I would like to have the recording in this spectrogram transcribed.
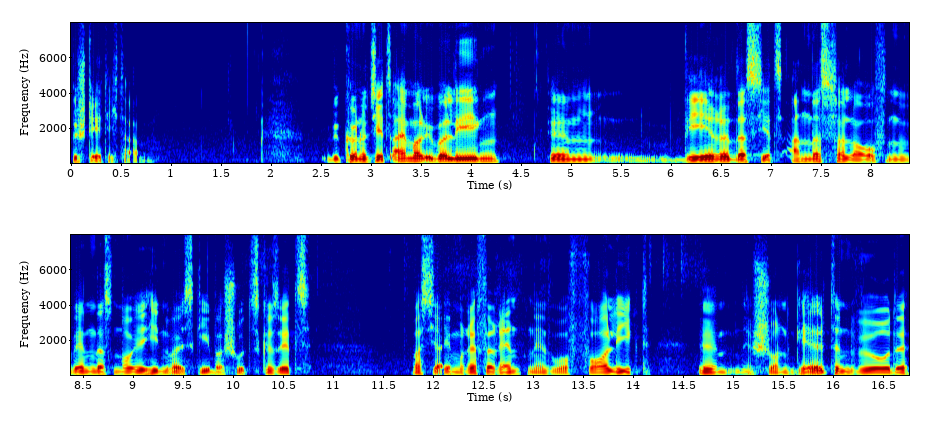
bestätigt haben. Wir können uns jetzt einmal überlegen, ähm, wäre das jetzt anders verlaufen, wenn das neue Hinweisgeberschutzgesetz, was ja im Referentenentwurf vorliegt, ähm, schon gelten würde.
